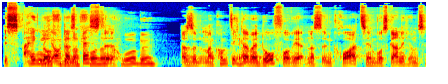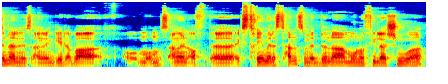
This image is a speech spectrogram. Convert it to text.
Ist eigentlich auch das Beste. Kurbel. Also man kommt sich ja. dabei doof vor. Wir hatten das in Kroatien, wo es gar nicht ums Hindernisangeln geht, aber um, ums Angeln auf äh, extreme Distanzen mit dünner, monophiler Schnur.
